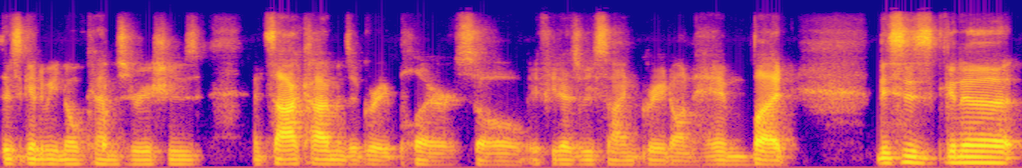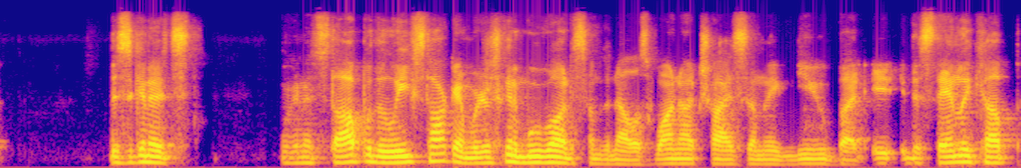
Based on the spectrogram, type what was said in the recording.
There's going to be no chemistry issues, and Zach Hyman's a great player. So if he does resign, great on him. But this is gonna, this is gonna, we're gonna stop with the Leafs talk, and we're just gonna move on to something else. Why not try something new? But it, the Stanley Cup,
